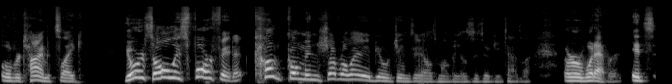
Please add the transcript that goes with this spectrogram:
over time, it's like, your soul is forfeit at Kunkelman Chevrolet, Buick James Oldsmobile, Suzuki, Tesla, or whatever. It's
